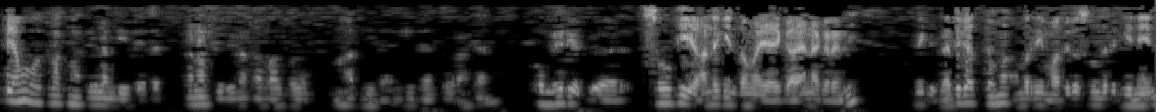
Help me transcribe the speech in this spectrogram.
ඒ යමු ඔස්වක් මා ශ්‍රී ගීතයට අනවශ්‍ය දිනකවල් වල මහත් ගීතයක් ගීතයක් තෝරා ගන්න. කොම්බේරිය සෝකී අහනකින් තමයි අය ගායනා කරන්නේ. මේක වැදගත්කම අමරේ මధుර සුන්දර ගෙනේන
